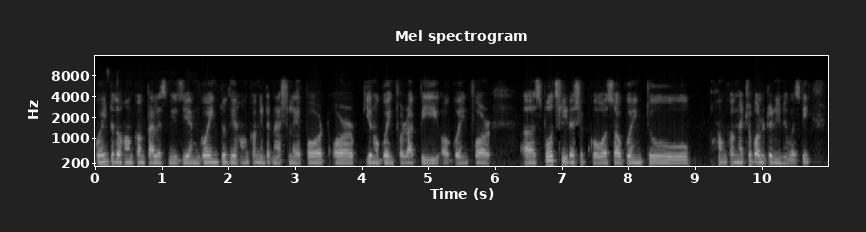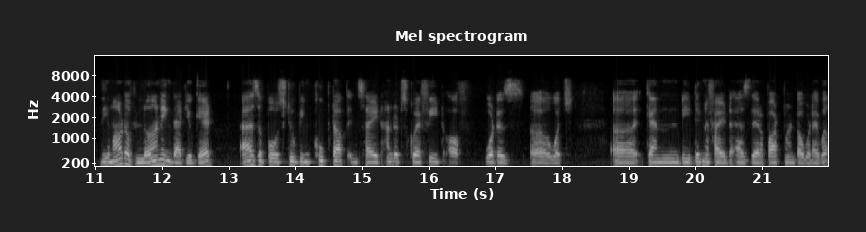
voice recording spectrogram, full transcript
going to the Hong Kong Palace Museum, going to the Hong Kong International Airport, or you know going for rugby, or going for a sports leadership course, or going to Hong Kong Metropolitan University. The amount of learning that you get, as opposed to being cooped up inside 100 square feet of what is uh, what uh, can be dignified as their apartment or whatever.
